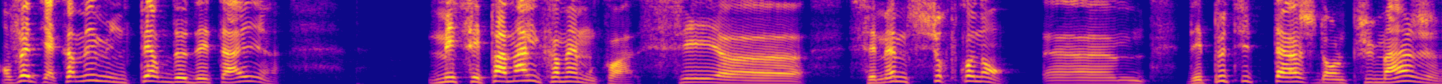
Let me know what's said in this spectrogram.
En fait, il y a quand même une perte de détail, mais c'est pas mal quand même, quoi. C'est, euh, c'est même surprenant. Euh, des petites taches dans le plumage,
